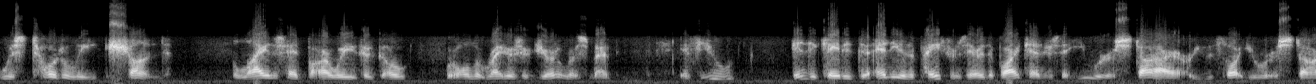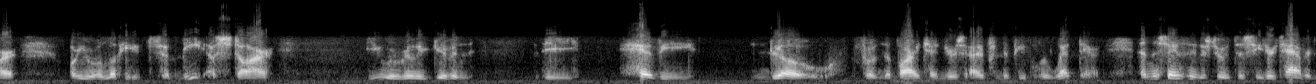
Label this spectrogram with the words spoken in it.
was totally shunned. The Lion's Head Bar, where you could go, where all the writers or journalists met. If you indicated to any of the patrons there, the bartenders, that you were a star, or you thought you were a star, or you were looking to meet a star, you were really given the heavy no from the bartenders and from the people who went there. And the same thing was true at the Cedar Tavern.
